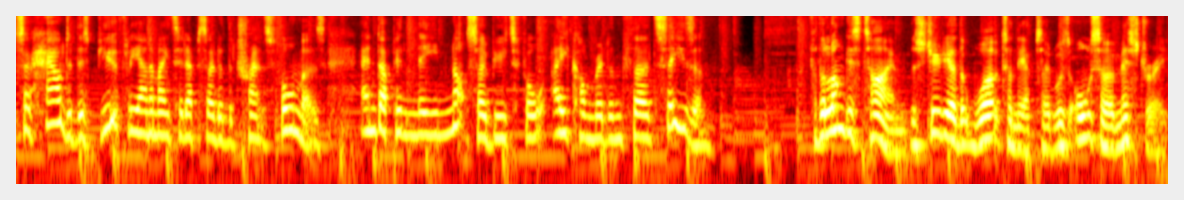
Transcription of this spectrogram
So, how did this beautifully animated episode of The Transformers end up in the not so beautiful AKOM ridden third season? For the longest time, the studio that worked on the episode was also a mystery.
